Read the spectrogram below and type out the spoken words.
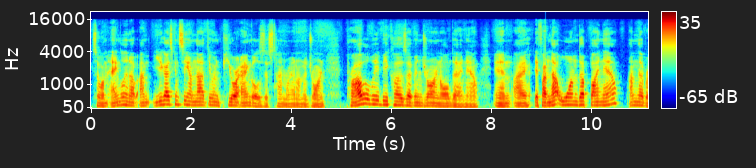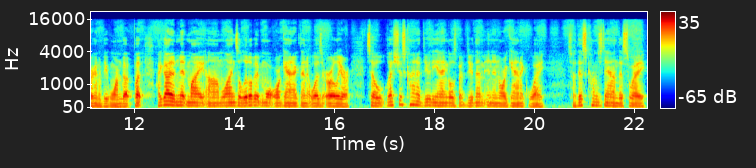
So I'm angling up. I'm, you guys can see I'm not doing pure angles this time around on a drawing. Probably because I've been drawing all day now. And I, if I'm not warmed up by now, I'm never going to be warmed up. But I got to admit my um, line's a little bit more organic than it was earlier. So let's just kind of do the angles, but do them in an organic way. So this comes down this way,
